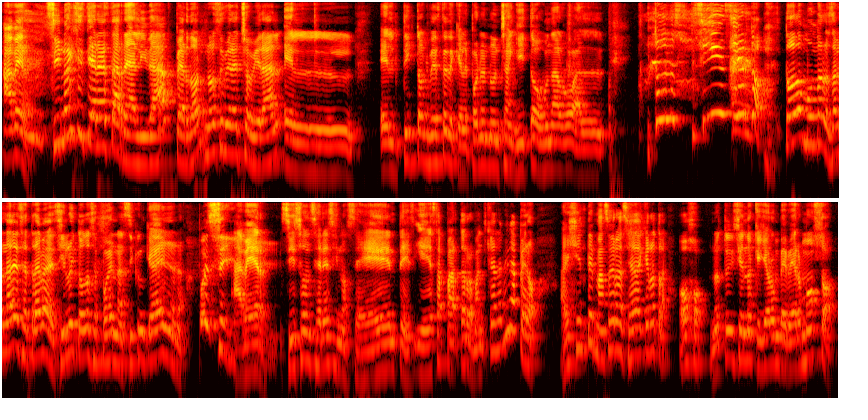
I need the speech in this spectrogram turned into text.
A ver, si no existiera esta realidad, perdón, no se hubiera hecho viral el, el TikTok de este de que le ponen un changuito o un algo al... Y todos los... Cierto. Todo mundo lo sabe, nadie se atreve a decirlo y todos se ponen así con que... Ay, no, no. Pues sí. A ver, sí son seres inocentes y esta parte romántica de la vida, pero Hay gente más agraciada que la otra. Ojo, no estoy diciendo que yo era un bebé hermoso.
